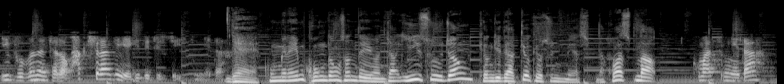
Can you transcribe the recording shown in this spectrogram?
이 부분은 제가 확실하게 얘기 드릴 수 있습니다. 네. 국민의힘 공동선대위원장 이수정 경기대학교 교수님이었습니다. 고맙습니다. 고맙습니다.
